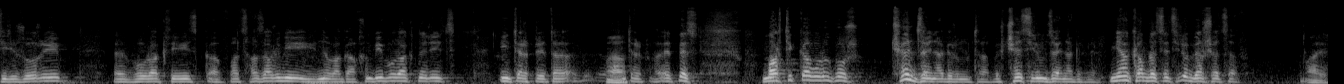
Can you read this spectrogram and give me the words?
դիրիժորի որակներից կապված հազարումի նվագախմբի որակներից ինտերպրետա այդպես մարդիկ կա որոնք որ չեն ձայնագրում ընդհանրապես չեն սիրում ձայնագրվել մի անգամ լսեցին ու վերջացավ այո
